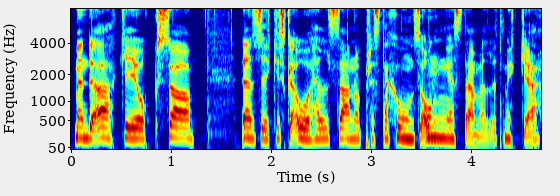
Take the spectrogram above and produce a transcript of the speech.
Men det ökar ju också den psykiska ohälsan och prestationsångesten mm. väldigt mycket.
